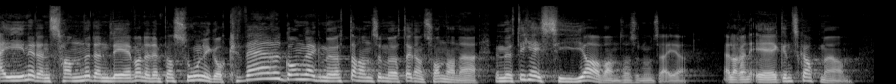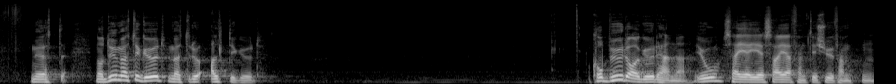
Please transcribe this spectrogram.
ene, den sanne, den levende, den personlige. Og Hver gang jeg møter han, så møter jeg han sånn han er. Vi møter ikke ei side av han, sånn som noen sier. Eller en egenskap med han. Møte. Når du møter Gud, møter du alltid Gud. Hvor bor da Gud henne? Jo, sier Jesaja 57, 15.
